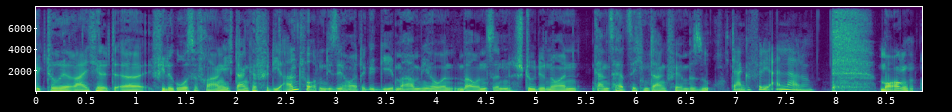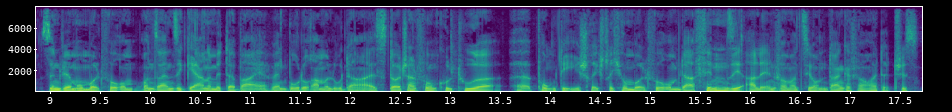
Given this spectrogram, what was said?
Viktoria Reichelt, äh, viele große Fragen. Ich danke für die Antworten, die Sie heute gegeben haben hier bei uns in Studio 9. Ganz herzlichen Dank für Ihren Besuch. Danke für die Einladung. Morgen sind wir im Humboldt-Forum und seien Sie gerne mit dabei, wenn Bodo Ramelow da ist. Deutschlandfunkkultur.de-Humboldt-Forum. Da finden Sie alle Informationen. Danke für heute. Tschüss.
